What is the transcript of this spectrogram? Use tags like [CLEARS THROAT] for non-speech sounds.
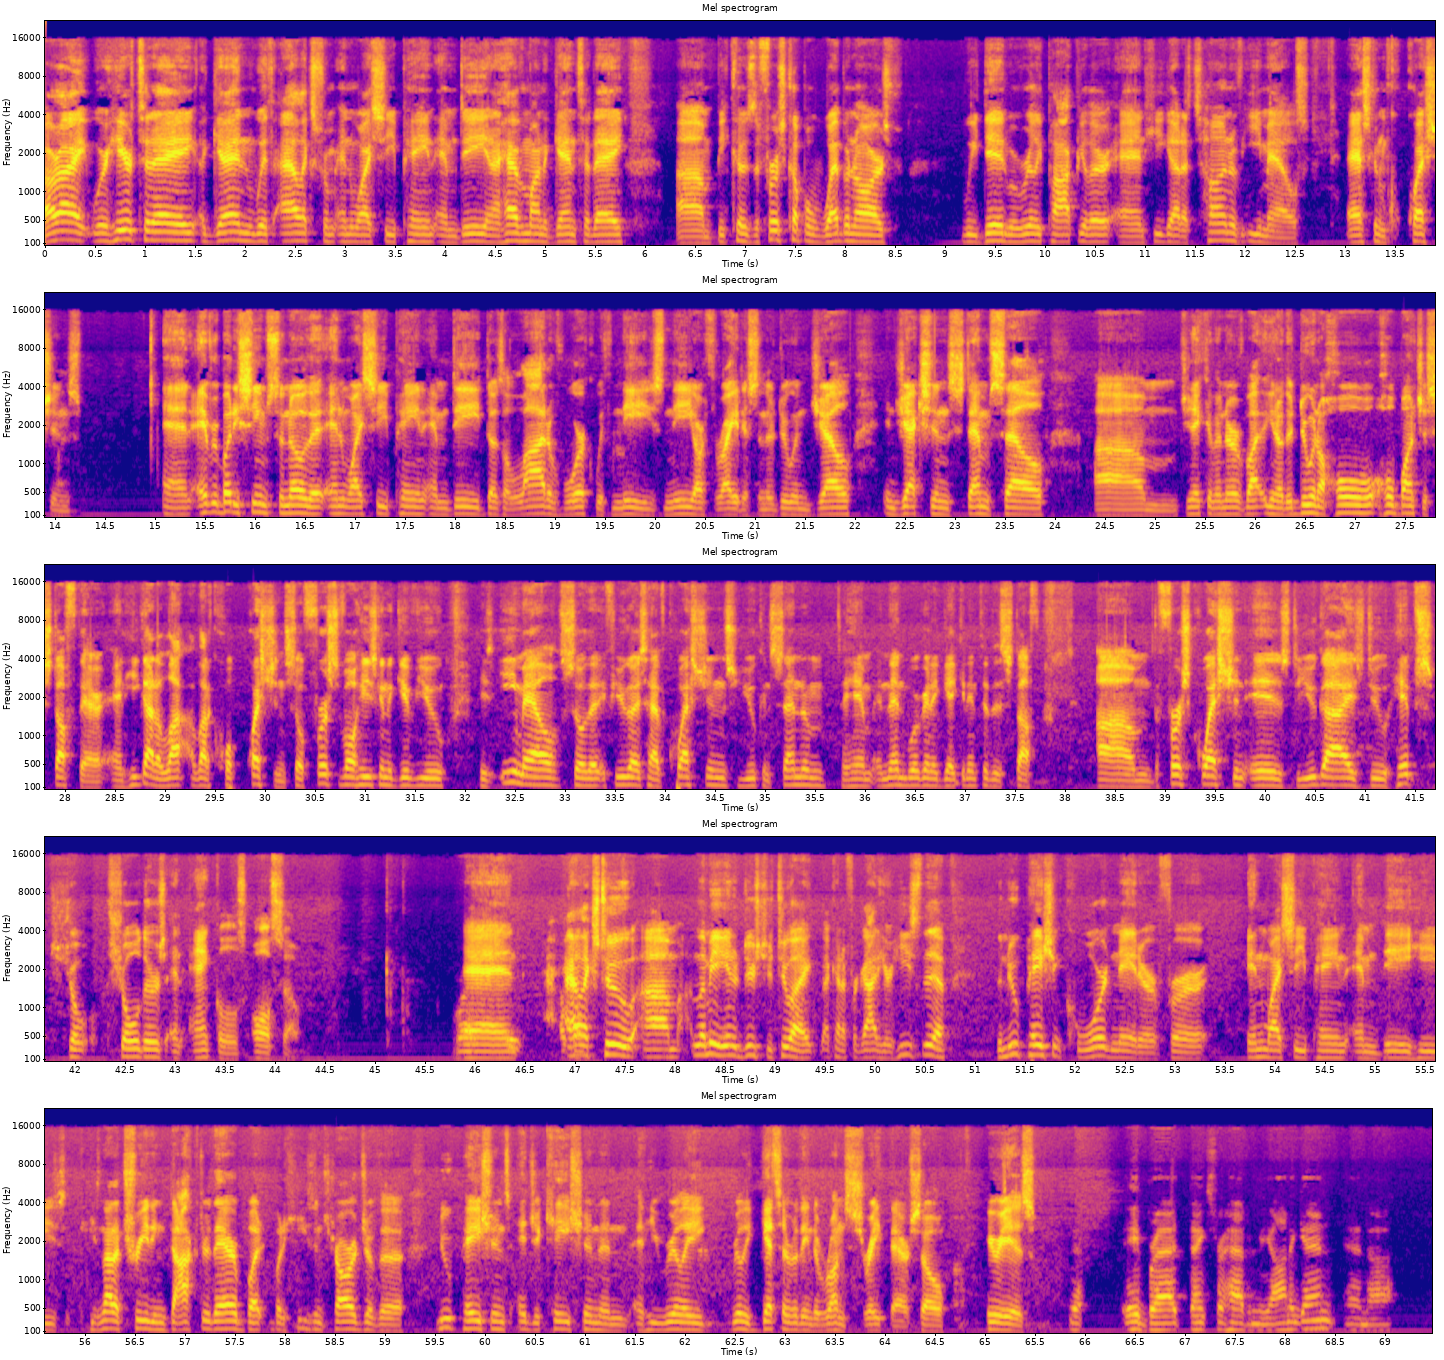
All right, we're here today again with Alex from NYC Pain MD, and I have him on again today um, because the first couple webinars we did were really popular, and he got a ton of emails asking him questions. And everybody seems to know that NYC Pain MD does a lot of work with knees, knee arthritis, and they're doing gel injections, stem cell, um, the nerve, you know, they're doing a whole whole bunch of stuff there, and he got a lot a lot of questions. So first of all, he's going to give you his email so that if you guys have questions, you can send them to him, and then we're going to get get into this stuff. Um, the first question is: Do you guys do hips, shoulders, and ankles also? Right. And okay. Alex too. Um, let me introduce you too. I, I kind of forgot here. He's the the new patient coordinator for NYC Pain MD. He's he's not a treating doctor there, but but he's in charge of the new patients education, and and he really really gets everything to run straight there. So here he is. Yeah. Hey Brad, thanks for having me on again. And uh,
